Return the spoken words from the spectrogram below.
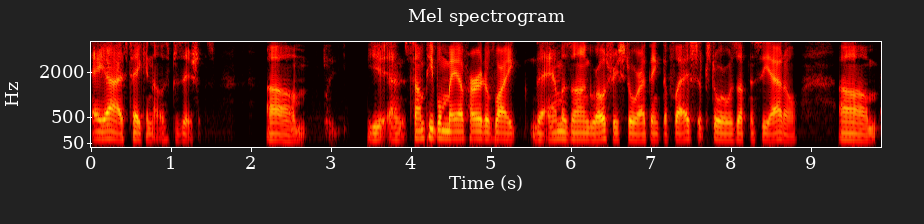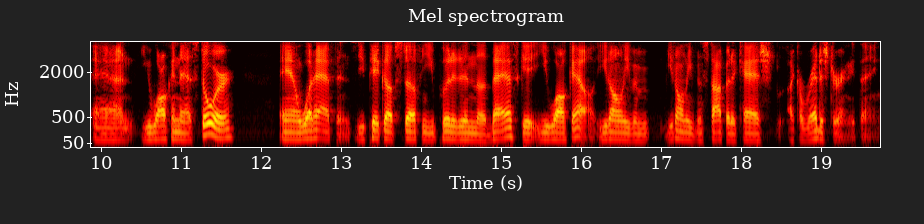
AI is taking those positions. Um, yeah, and some people may have heard of like the Amazon grocery store. I think the flagship store was up in Seattle. Um, and you walk in that store, and what happens? You pick up stuff and you put it in the basket. You walk out. You don't even you don't even stop at a cash like a register or anything.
